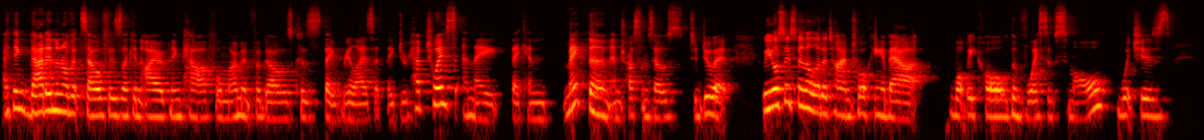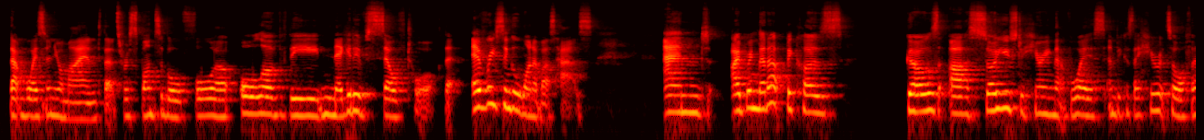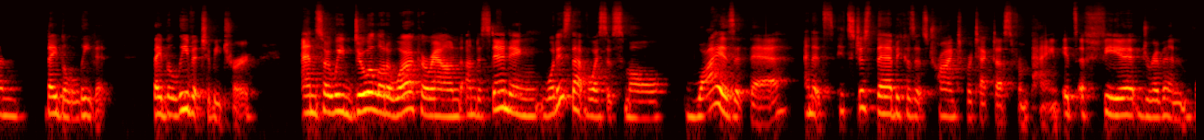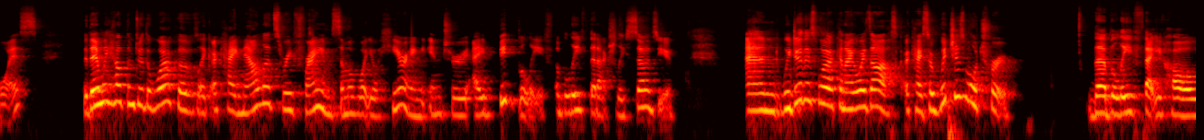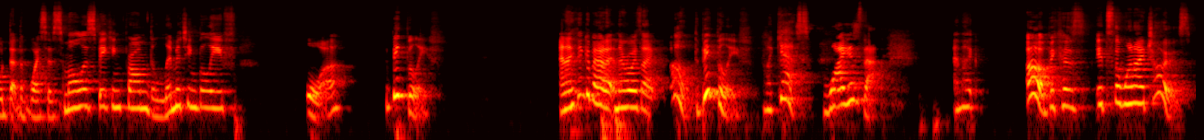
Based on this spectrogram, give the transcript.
I think that in and of itself is like an eye-opening, powerful moment for girls because they realize that they do have choice and they they can make them and trust themselves to do it. We also spend a lot of time talking about what we call the voice of small, which is that voice in your mind that's responsible for all of the negative self talk that every single one of us has. And I bring that up because girls are so used to hearing that voice, and because they hear it so often, they believe it. They believe it to be true. And so we do a lot of work around understanding what is that voice of small? why is it there and it's it's just there because it's trying to protect us from pain it's a fear driven voice but then we help them do the work of like okay now let's reframe some of what you're hearing into a big belief a belief that actually serves you and we do this work and i always ask okay so which is more true the belief that you hold that the voice of small is speaking from the limiting belief or the big belief and I think about it and they're always like, oh, the big belief. I'm like, yes. Why is that? I'm like, oh, because it's the one I chose.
